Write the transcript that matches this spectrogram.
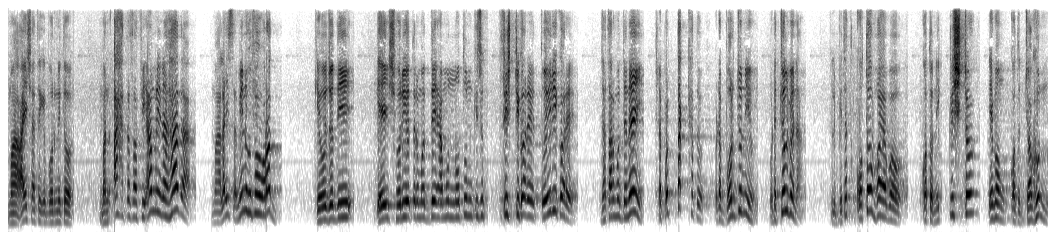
মা আয়েশা থেকে বর্ণিত, মান আহতাফি আমরিনা হাদা, মা লাইসা মিন হুফাওয়ারদ কেউ যদি এই শরীয়তের মধ্যে এমন নতুন কিছু সৃষ্টি করে, তৈরি করে যা তার মধ্যে নেই, সেটা প্রত্যাখ্যাত, ওটা বর্জনীয়, ওটা চলবে না। তাহলে বেদাত কত ভয়াবহ, কত নিকৃষ্ট এবং কত জঘন্য।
